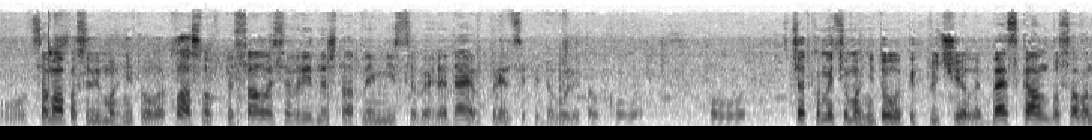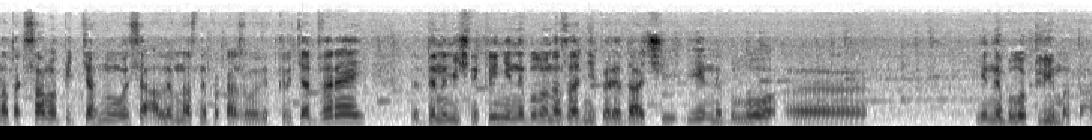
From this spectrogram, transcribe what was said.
От, сама по собі магнітола класно вписалася в рідне штатне місце, виглядає в принципі доволі толково. От. Спочатку ми цю магнітолу підключили без канбуса, вона так само підтягнулася, але в нас не показувало відкриття дверей, динамічних ліній не було на задній передачі і не було, е, і не було клімата.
